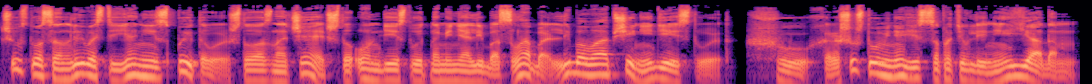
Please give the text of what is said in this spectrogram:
Чувство сонливости я не испытываю, что означает, что он действует на меня либо слабо, либо вообще не действует. Фу, хорошо, что у меня есть сопротивление ядам.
